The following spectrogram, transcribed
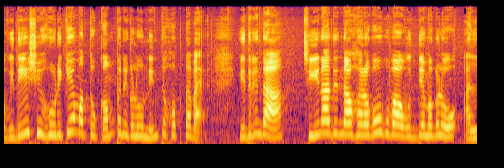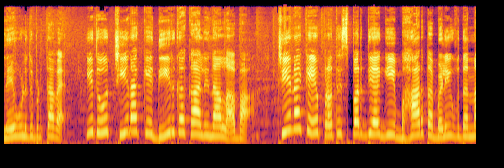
ವಿದೇಶಿ ಹೂಡಿಕೆ ಮತ್ತು ಕಂಪನಿಗಳು ನಿಂತು ಹೋಗ್ತವೆ. ಇದರಿಂದ ಚೀನಾದಿಂದ ಹೊರಗೋಗುವ ಉದ್ಯಮಗಳು ಅಲ್ಲೇ ಉಳಿದು ಬಿಡ್ತವೆ. ಇದು ಚೀನಾಕ್ಕೆ ದೀರ್ಘಕಾಲೀನ ಲಾಭ. ಚೀನಾಕ್ಕೆ ಪ್ರತಿಸ್ಪರ್ಧಿಯಾಗಿ ಭಾರತ ಬೆಳೆಯುವುದನ್ನ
